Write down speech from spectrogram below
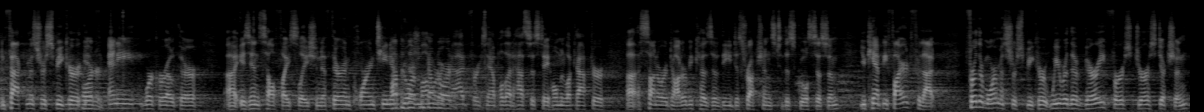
In fact, Mr. Speaker, Order. if any worker out there uh, is in self-isolation, if they're in quarantine, if you're a mom or a dad, for example, that has to stay home and look after uh, a son or a daughter because of the disruptions to the school system, you can't be fired for that. Furthermore, Mr. Speaker, we were the very first jurisdiction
